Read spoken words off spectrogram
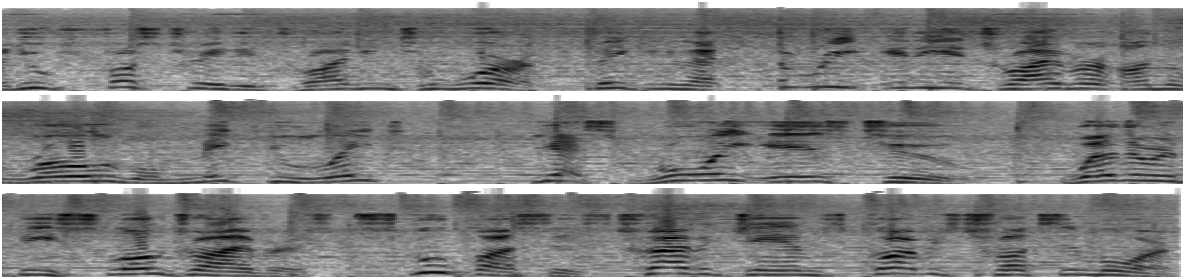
Are you frustrated driving to work, thinking that every idiot driver on the road will make you late? Yes, Roy is too. Whether it be slow drivers, school buses, traffic jams, garbage trucks, and more,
